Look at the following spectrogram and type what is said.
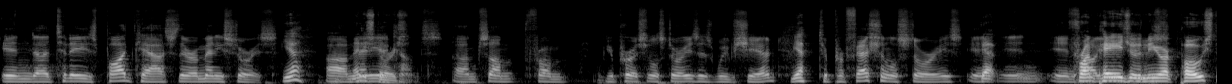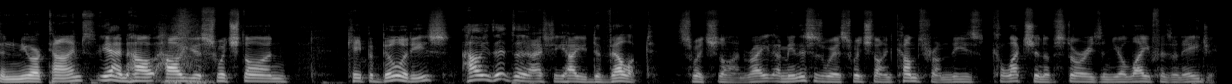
in uh, today's podcast, there are many stories. Yeah, Uh, many, many stories. accounts. Um, some from your personal stories, as we've shared, Yeah. to professional stories in, Yeah. in, in Front page of the New York Post and the New York Times. yeah, and how how you switched on capabilities, how you actually how you developed switched on, right? I mean, this is where switched on comes from. These collection of stories in your life as an agent.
